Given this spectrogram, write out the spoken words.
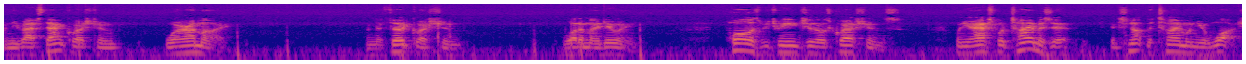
When you've asked that question, where am I? And the third question, what am I doing? Pause between each of those questions. When you ask what time is it, it's not the time on your watch,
